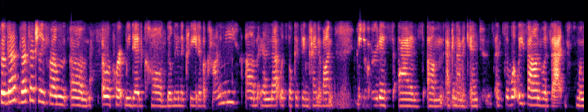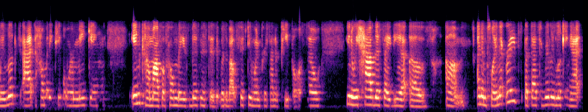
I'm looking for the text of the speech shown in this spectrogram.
So that that's actually from um, a report we did called "Building the Creative Economy," um, and that was focusing kind of on Native artists as um, economic engines. And so what we found was that when we looked at how many people were making income off of home-based businesses, it was about 51% of people. So, you know, we have this idea of um, unemployment rates, but that's really looking at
